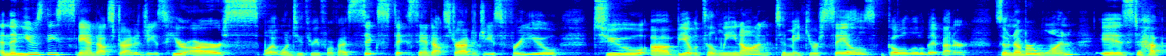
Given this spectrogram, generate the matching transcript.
And then use these standout strategies. Here are what one, two, three, four, five, six standout strategies for you to uh, be able to lean on to make your sales go a little bit better. So, number one is to have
